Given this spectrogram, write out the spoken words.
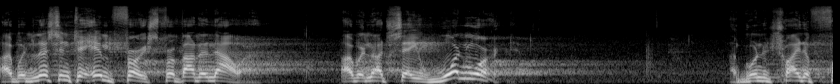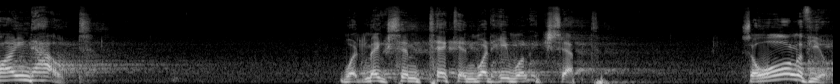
I would listen to him first for about an hour. I would not say one word. I'm going to try to find out what makes him tick and what he will accept. So, all of you,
